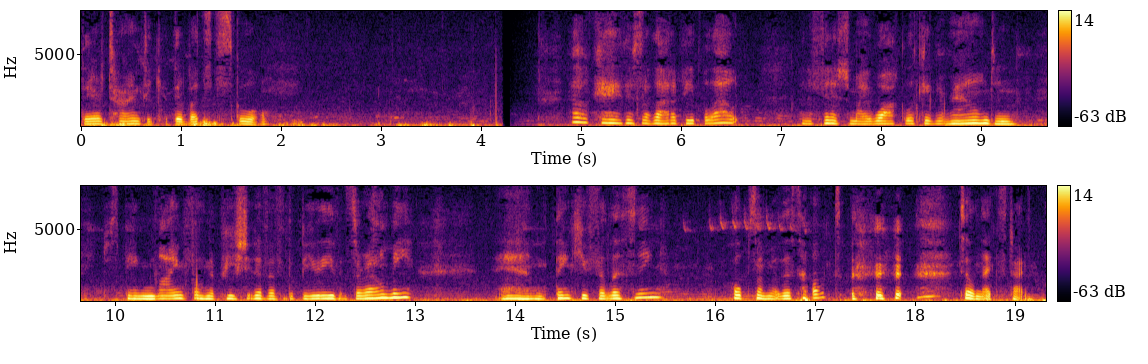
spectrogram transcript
their time to get their butts to school. Okay, there's a lot of people out. I'm going to finish my walk looking around and just being mindful and appreciative of the beauty that's around me. And thank you for listening. Hope some of this helped. Till next time.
